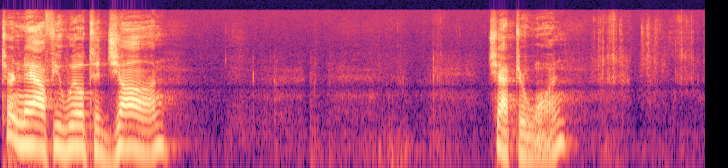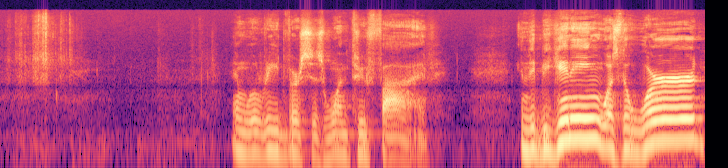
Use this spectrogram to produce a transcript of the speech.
Turn now, if you will, to John chapter 1. And we'll read verses 1 through 5. In the beginning was the Word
